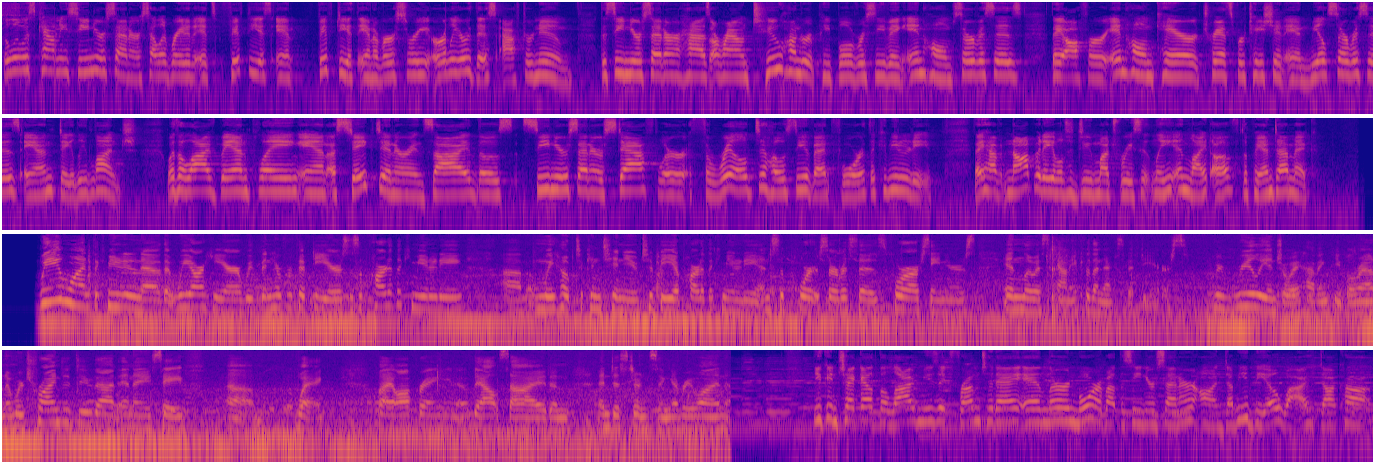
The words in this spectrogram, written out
The Lewis County Senior Center celebrated its 50th, an 50th anniversary earlier this afternoon. The Senior Center has around 200 people receiving in-home services. They offer in-home care, transportation and meal services, and daily lunch. With a live band playing and a steak dinner inside, those Senior Center staff were thrilled to host the event for the community. They have not been able to do much recently in light of the pandemic. We want the community to know that we are here. We've been here for 50 years as a part of the community, um, and we hope to continue to be a part of the community and support services for our seniors in Lewis County for the next 50 years. We really enjoy having people around, and we're trying to do that in a safe um, way by offering, you know, the outside and, and distancing everyone. You can check out the live music from today and learn more about the Senior Center on WBOY.com.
